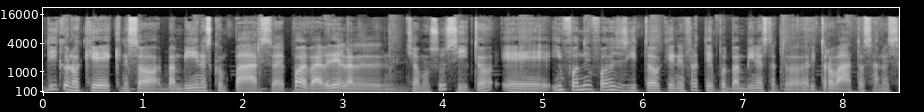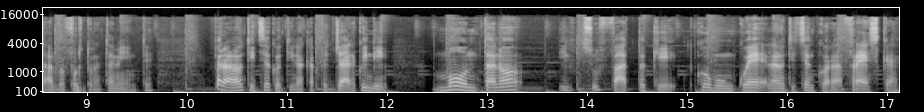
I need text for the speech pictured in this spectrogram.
dicono che, che so, il bambino è scomparso e poi vai a vederla diciamo, sul sito e in fondo in fondo c'è scritto che nel frattempo il bambino è stato ritrovato sano e salvo fortunatamente però la notizia continua a cappeggiare, quindi montano il, sul fatto che comunque la notizia è ancora fresca.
